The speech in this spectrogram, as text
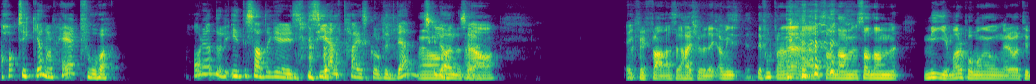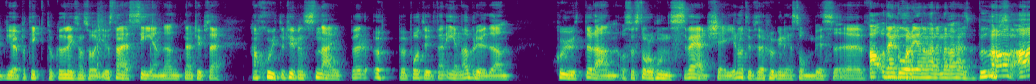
ha, tycker jag de här två har ändå intressanta grejer, speciellt High School of the Dead skulle jag ändå säga. Ja. Men Fy fan alltså, High School of the Dead. Jag minns, det är fortfarande det här som de, som de mimar på många gånger och typ gör på TikTok och liksom så. Just den här scenen när typ så här, han skjuter typ en sniper uppe på typ den ena bruden. Skjuter den och så står hon svärdtjejen och typ så här hugger ner zombies. Eh, Ja, och den går igenom henne mellan hennes boobs. Ja,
